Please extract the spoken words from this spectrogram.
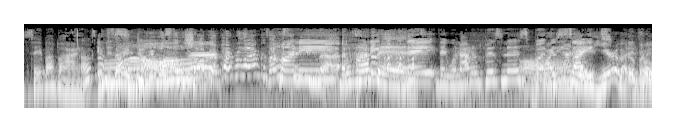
say bye bye. I was going to say, do people still shop at Piperlime? 'cause I was thinking honey, that. honey, happened? they they went out of business, but Why the didn't I site hear about it for Nobody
